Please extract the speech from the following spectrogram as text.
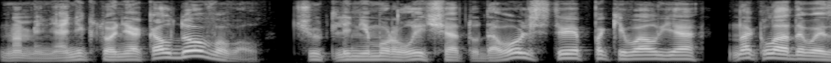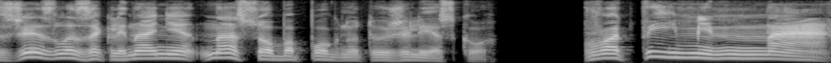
Но меня никто не околдовывал. Чуть ли не мурлыча от удовольствия, покивал я, накладывая с жезла заклинание на особо погнутую железку. «Вот именно!»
